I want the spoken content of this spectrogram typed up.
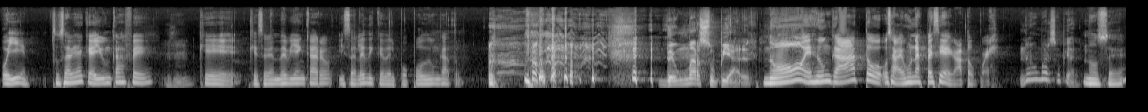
Oye, ¿tú sabías que hay un café que, que se vende bien caro y sale de que del popó de un gato? De un marsupial. No, es de un gato. O sea, es una especie de gato, pues. No es un marsupial. No sé.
